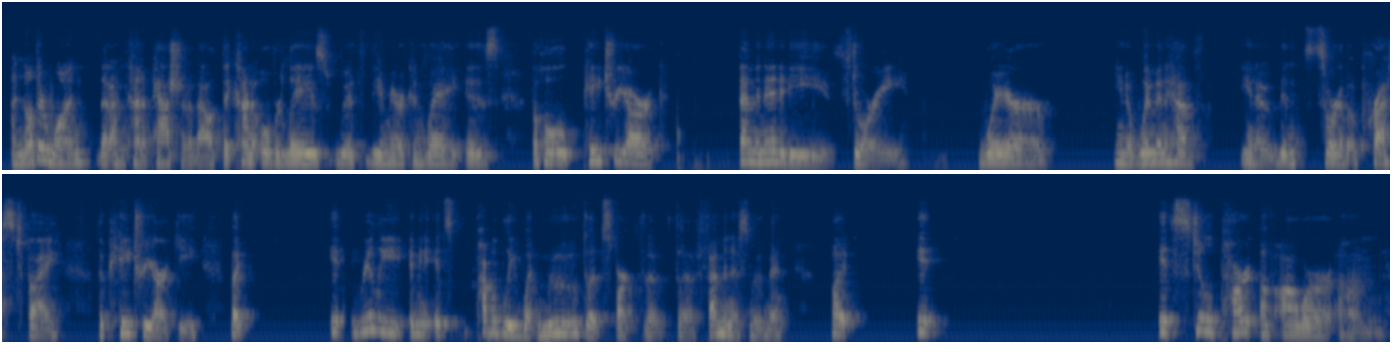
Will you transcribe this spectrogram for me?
another one that I'm kind of passionate about that kind of overlays with the American way is the whole patriarch femininity story, where you know women have you know been sort of oppressed by the patriarchy, but it really i mean it's probably what moved what sparked the the feminist movement but it it's still part of our um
